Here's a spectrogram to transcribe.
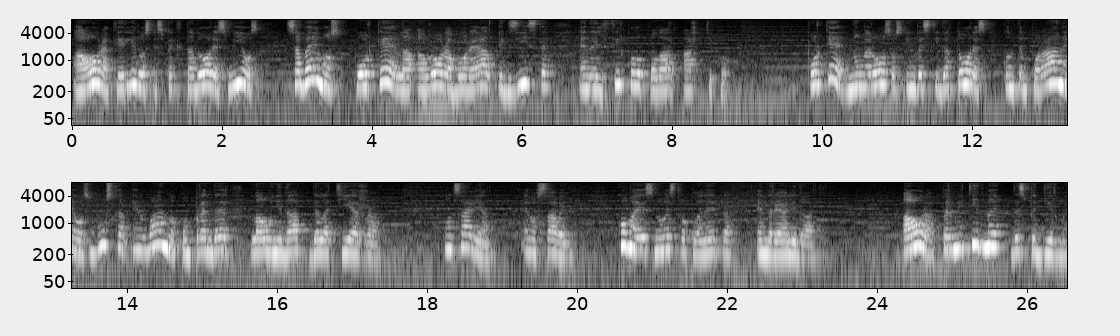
Ahora, queridos espectadores míos, sabemos por qué la aurora boreal existe en el círculo polar ártico. ¿Por qué numerosos investigadores contemporáneos buscan en vano comprender la unidad de la Tierra? No sabían no saben cómo es nuestro planeta en realidad. Ahora permitidme despedirme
